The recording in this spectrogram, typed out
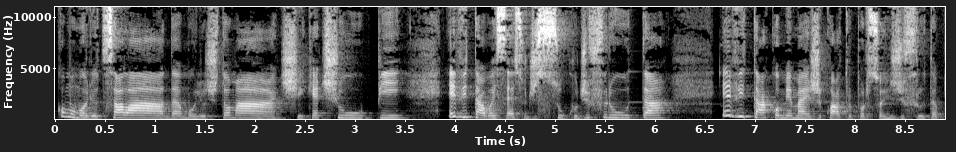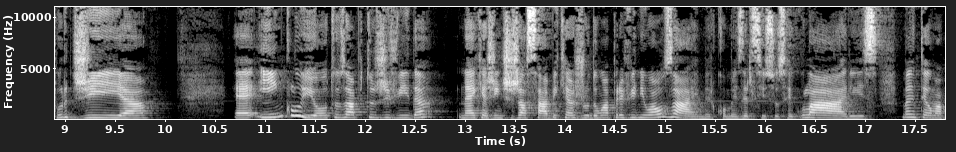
como molho de salada, molho de tomate, ketchup, evitar o excesso de suco de fruta, evitar comer mais de quatro porções de fruta por dia, é, e incluir outros hábitos de vida né, que a gente já sabe que ajudam a prevenir o Alzheimer, como exercícios regulares, manter uma,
